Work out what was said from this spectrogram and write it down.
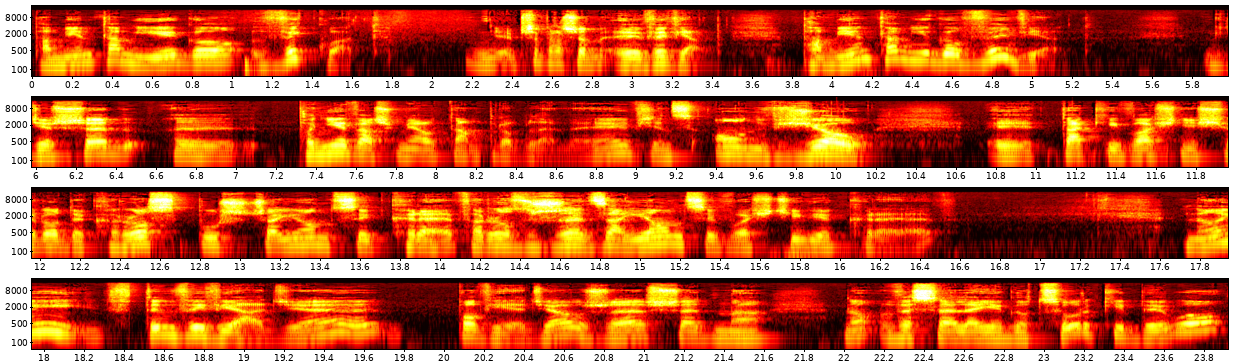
pamiętam jego wykład, przepraszam, e, wywiad. Pamiętam jego wywiad gdzie szedł, y, ponieważ miał tam problemy, więc on wziął y, taki właśnie środek rozpuszczający krew, rozrzedzający właściwie krew. No i w tym wywiadzie powiedział, że szedł na no, wesele jego córki było,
